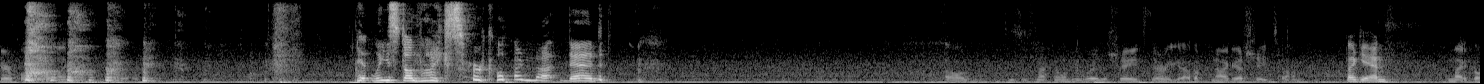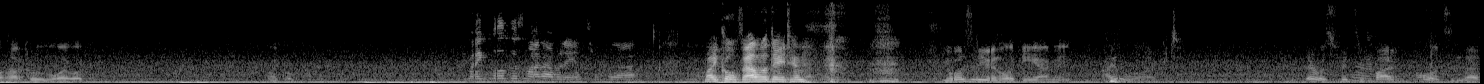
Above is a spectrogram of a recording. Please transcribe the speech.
Careful. At least, unlike Circle, I'm not dead. Oh, this is not going to be wear the shades. There we go. Now I got shades on. Again. Michael, how cool do I look? Michael. Michael does not have an answer for that. Michael, validate him. He wasn't even looking at me. I looked. There was 55 bullets in that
